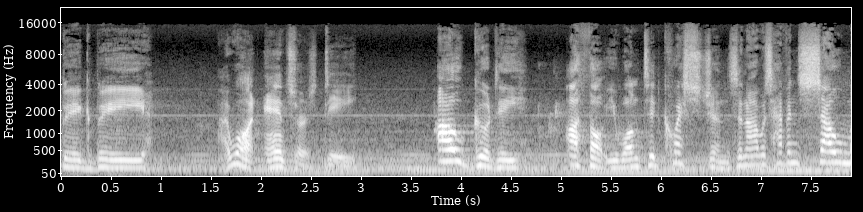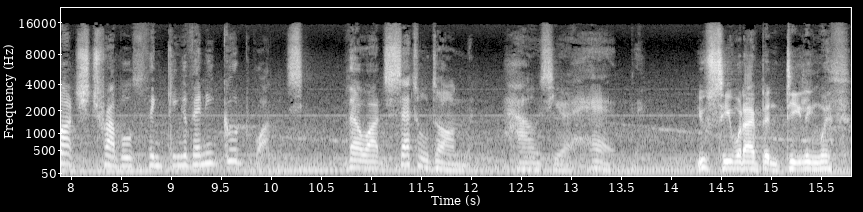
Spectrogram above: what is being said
Big B. I want answers, Dee. Oh, goody. I thought you wanted questions, and I was having so much trouble thinking of any good ones. Though I'd settled on, how's your head? You see what I've been dealing with?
